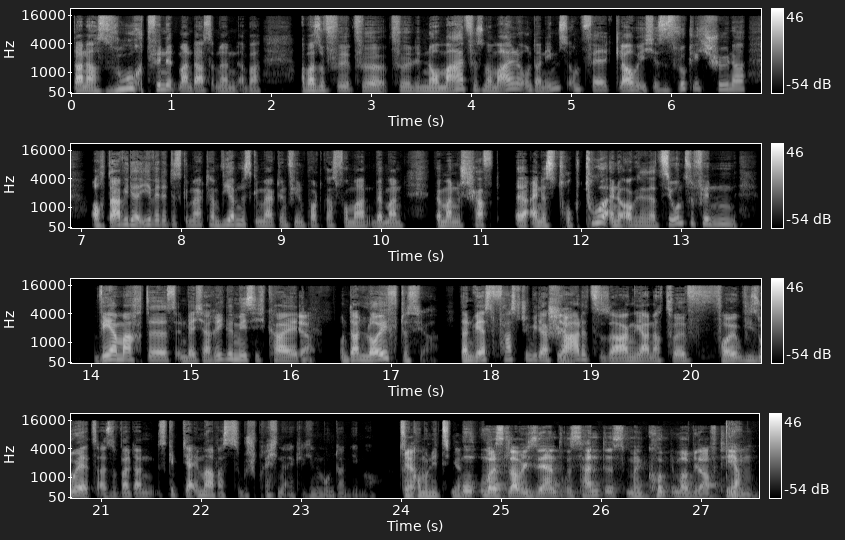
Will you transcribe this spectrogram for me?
danach sucht, findet man das und dann, aber, aber so für, für, für den normal, fürs normale Unternehmensumfeld, glaube ich, ist es wirklich schöner. Auch da wieder, ihr werdet es gemerkt haben, wir haben das gemerkt in vielen Podcast-Formaten, wenn man, wenn man es schafft, äh, eine Struktur, eine Organisation zu finden, wer macht es, in welcher Regelmäßigkeit, ja. und dann läuft es ja dann wäre es fast schon wieder schade ja. zu sagen, ja, nach zwölf Folgen, wieso jetzt? Also, weil dann, es gibt ja immer was zu besprechen eigentlich in einem Unternehmen auch, zu ja. kommunizieren. Und was, glaube ich, sehr interessant ist, man kommt immer wieder auf Themen. Ja.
